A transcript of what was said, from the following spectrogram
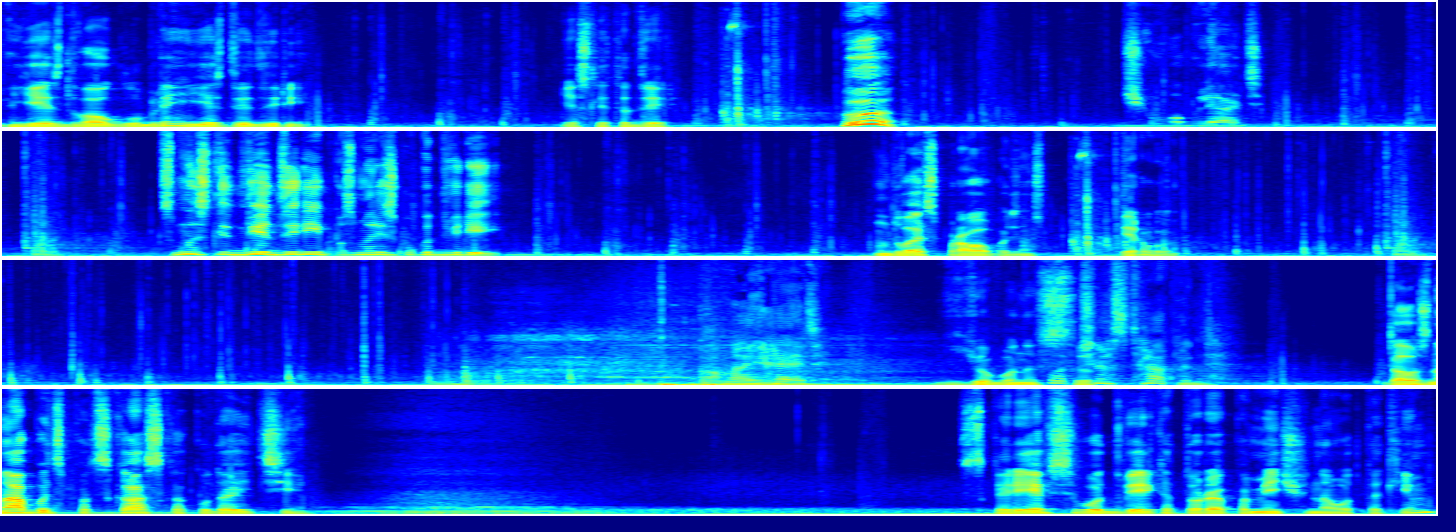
Есть два углубления, есть две двери. Если это дверь. А! Чего, блядь? В смысле две двери? Посмотри, сколько дверей. Ну, давай справа пойдем. Первую. Ёбаный сыр. Должна быть подсказка, куда идти. Скорее всего, дверь, которая помечена вот таким,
